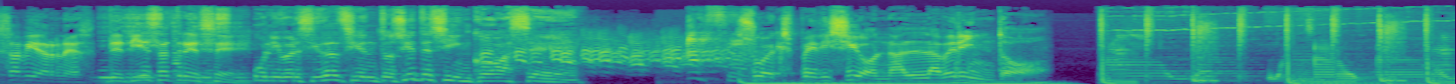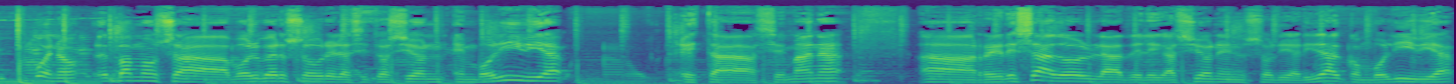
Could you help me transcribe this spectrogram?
lunes a viernes, de 10 a 13. Universidad 1075 hace su expedición al laberinto. Bueno, vamos a volver sobre la situación en Bolivia. Esta semana ha regresado la delegación en solidaridad con Bolivia,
